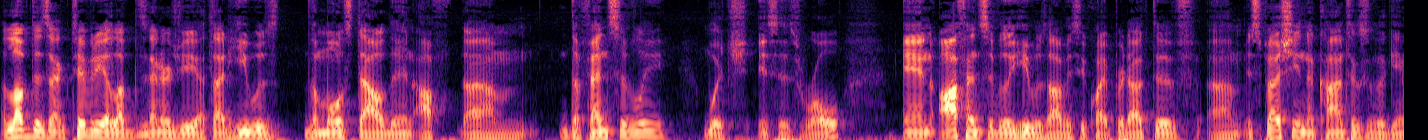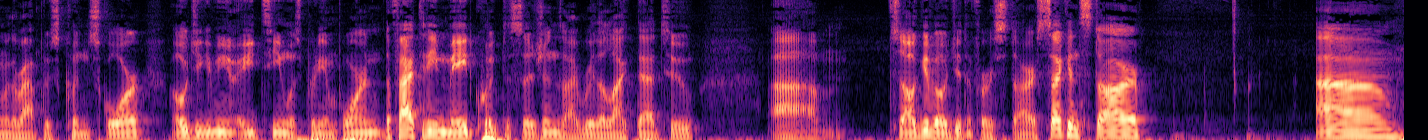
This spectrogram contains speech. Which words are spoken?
I loved his activity. I loved his energy. I thought he was the most dialed in off um, defensively, which is his role. And offensively, he was obviously quite productive, um, especially in the context of the game where the Raptors couldn't score. OG giving you 18 was pretty important. The fact that he made quick decisions, I really like that too. Um, so I'll give OG the first star. Second star, um,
